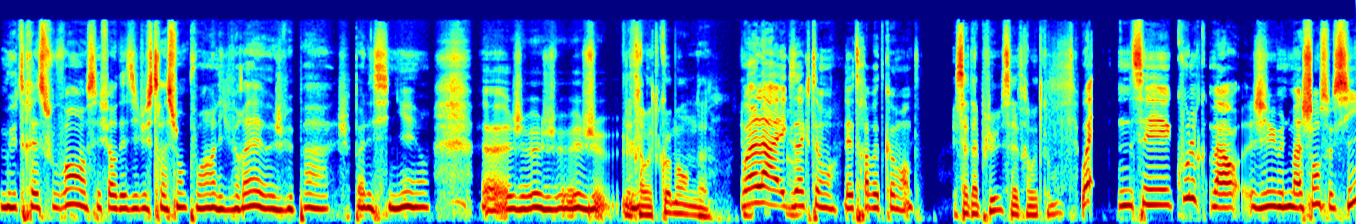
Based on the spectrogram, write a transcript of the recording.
Mais très souvent, c'est faire des illustrations pour un livret, euh, je vais pas je vais pas les signer. hein. Euh, je, je, je... Les travaux de commande. Voilà, exactement, les travaux de commande. Et ça t'a plu, ça, les travaux de commande? C'est cool. Bah, Alors, j'ai eu de ma chance aussi,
